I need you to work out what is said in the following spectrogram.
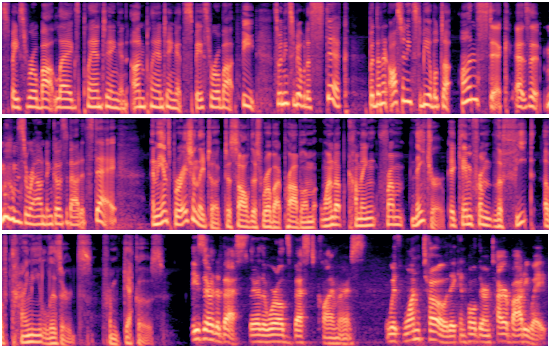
space robot legs, planting and unplanting its space robot feet. So it needs to be able to stick, but then it also needs to be able to unstick as it moves around and goes about its day. And the inspiration they took to solve this robot problem wound up coming from nature. It came from the feet of tiny lizards, from geckos. These are the best. They're the world's best climbers. With one toe, they can hold their entire body weight,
